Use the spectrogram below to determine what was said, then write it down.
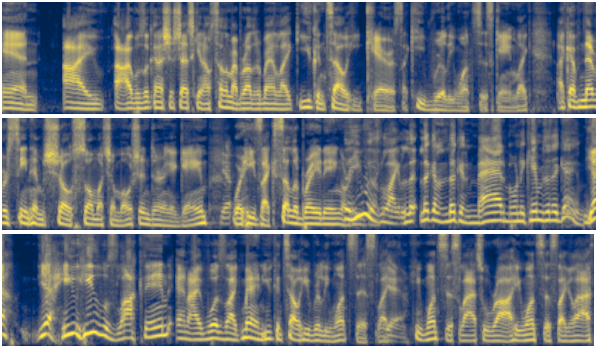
and I I was looking at Krzyzewski and I was telling my brother, man, like you can tell he cares. Like he really wants this game. Like like I've never seen him show so much emotion during a game Yep. where he's like celebrating or he was like, li- looking looking mad when he came into the game. yeah, yeah. He he was locked in, and I was like, man, you can tell he really wants this. Like, Yeah. he wants this last hurrah. He wants this like last.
